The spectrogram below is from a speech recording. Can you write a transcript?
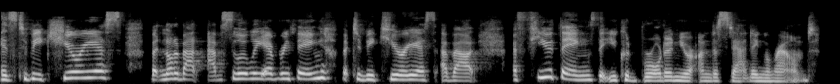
is to be curious, but not about absolutely everything, but to be curious about a few things that you could broaden your understanding around.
